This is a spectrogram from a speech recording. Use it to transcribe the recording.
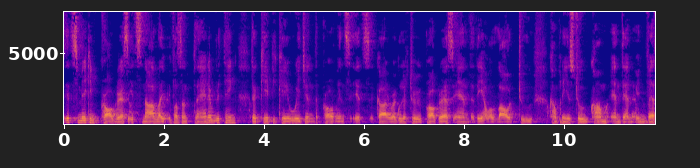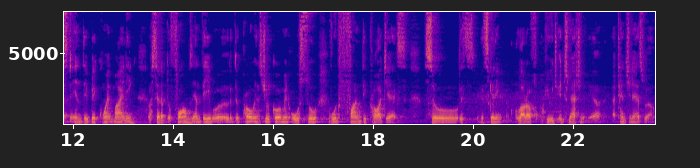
It's making progress. It's not like it wasn't planned everything. The KPK region, the province, it's got regulatory progress and they have allowed to companies to come and then invest in the Bitcoin mining or set up the farms and they were, the provincial government also would fund the projects. So it's, it's getting a lot of huge international uh, attention as well.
